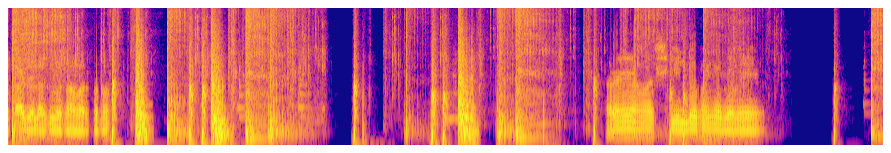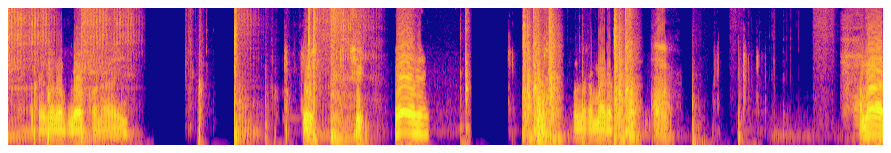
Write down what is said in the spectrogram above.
কাজে লাগল না আমার কোনো। আরে, আমার শিল্ড ভেঙে যাবে। হাতে কোনো ব্লকও নাই। আমার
